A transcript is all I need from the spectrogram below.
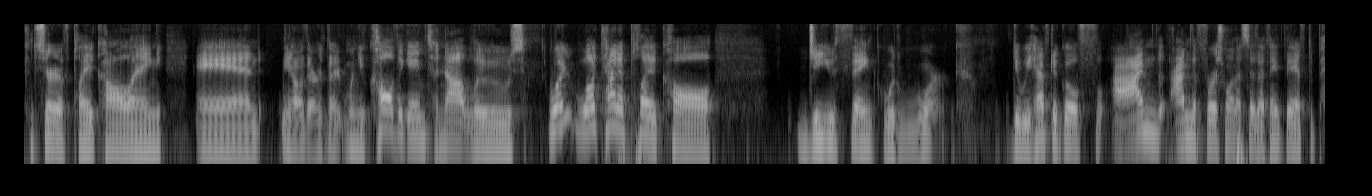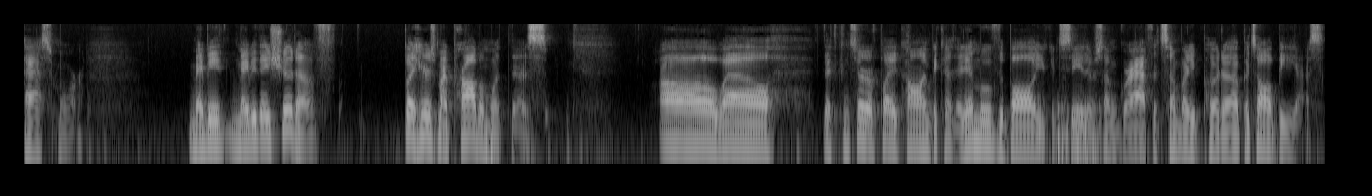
conservative play calling," and you know, they're, they're when you call the game to not lose, what what kind of play call do you think would work? Do we have to go? F- I'm I'm the first one that says I think they have to pass more. Maybe maybe they should have. But here's my problem with this. Oh, well, the conservative play calling because they didn't move the ball. You can see there's some graph that somebody put up. It's all BS.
